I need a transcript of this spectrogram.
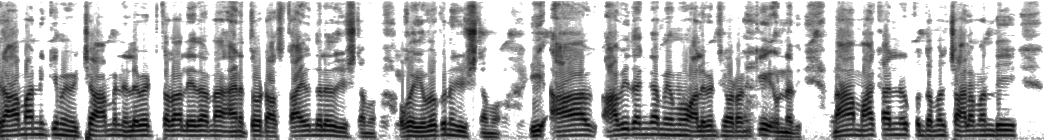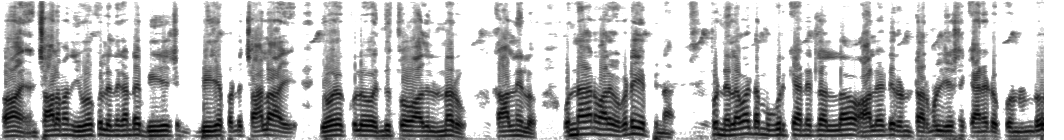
గ్రామానికి మేము ఇచ్చే ఆమె నిలబెడతాడా లేదా ఆయనతో ఆ స్థాయి ఉందో లేదో చూసినాము. ఒక యువకుని చూసినాము. ఈ ఆ ఆ విధంగా మేము అలవెన్స్ ఇవ్వడానికి ఉన్నది. నా మా కాలనీలో కొంతమంది చాలా మంది చాలా మంది యువకులు ఎందుకంటే బీజేపీ బీజేపీ అంటే చాలా యువకులు హిందుత్వవాదులు ఉన్నారు కాలనీలో. ఉన్నా కానీ వాళ్ళకి ఒకటే చెప్పిన. ఇప్పుడు నిలబడ్డ ముగ్గురు క్యాండిడేట్లలో ఆల్రెడీ రెండు టర్ములు చేసిన క్యాండిడేట్ ఒకడు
